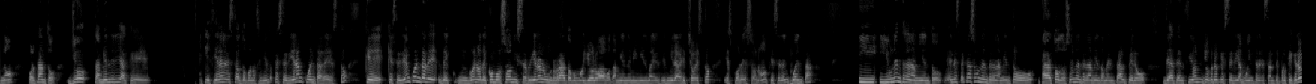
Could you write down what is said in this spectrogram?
¿no? Por tanto, yo también diría que que hicieran este autoconocimiento, que se dieran cuenta de esto, que, que se dieran cuenta de, de, bueno, de cómo son y se rieran un rato, como yo lo hago también de mí misma, y decir, mira, he hecho esto, es por eso, ¿no? Que se den cuenta. Y, y, un entrenamiento, en este caso un entrenamiento para todos, ¿eh? un entrenamiento mental, pero de atención yo creo que sería muy interesante, porque creo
